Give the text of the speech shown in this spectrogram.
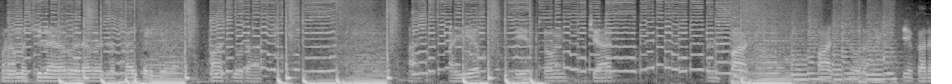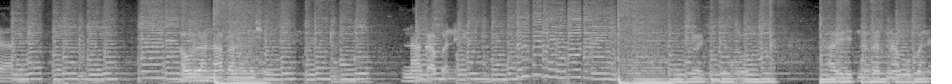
પણ આમાં સિલાઈ હરવાર આવે એટલે ફાયકડ કહેવાય. પાંચ દોરા આ એક, બે, ત્રણ, ચાર અને પાંચ. પાંચ દોરા એક હારે હાલે આવડું આ નાકાનું મશીન નાકા બને. આવી રીતના કંઈક નાકું બને.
